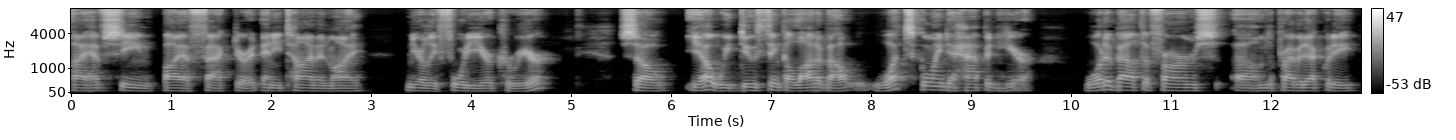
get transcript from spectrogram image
I have seen by a factor at any time in my nearly 40 year career. So, yeah, we do think a lot about what's going to happen here. What about the firms, um, the private equity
